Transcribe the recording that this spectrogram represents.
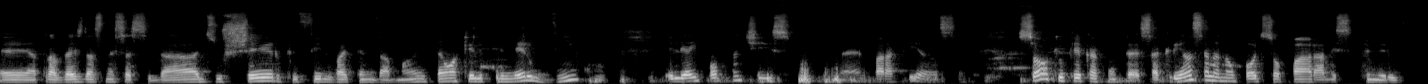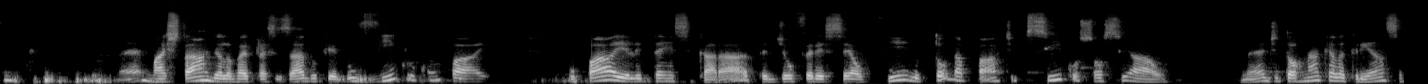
é, através das necessidades, o cheiro que o filho vai tendo da mãe. Então, aquele primeiro vínculo, ele é importantíssimo né, para a criança. Só que o que, que acontece? A criança ela não pode só parar nesse primeiro vínculo. Né? Mais tarde, ela vai precisar do que? Do vínculo com o pai. O pai ele tem esse caráter de oferecer ao filho toda a parte psicossocial, né? de tornar aquela criança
